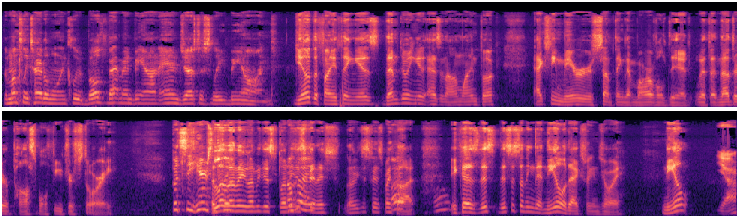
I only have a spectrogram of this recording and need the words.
The monthly title will include both Batman Beyond and Justice League Beyond. You know what the funny thing is? Them doing it as an online book actually mirrors something that Marvel did with another possible future story. But see, here's the let, thing. let me let me just let me just finish. Let me just finish my Oh, thought oh. because this this is something that Neil would actually enjoy. Neil, Yeah,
